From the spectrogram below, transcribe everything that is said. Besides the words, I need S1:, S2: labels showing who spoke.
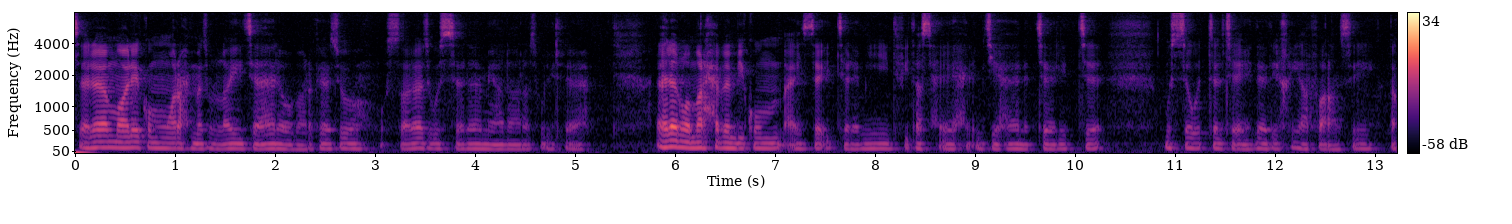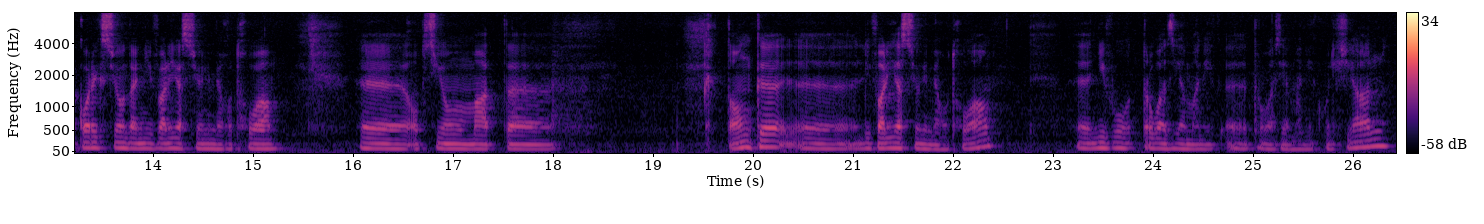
S1: السلام عليكم ورحمة الله تعالى وبركاته والصلاة والسلام على رسول الله. أهلا ومرحبا بكم أعزائي التلاميذ في تصحيح الامتحان الثالث مستوى الثالثة إعدادي خيار فرنسي. La correction d'un évaluation numéro 3 euh, option maths. Euh, donc euh, l'évaluation numéro 3 euh, niveau 3e année, euh, 3e année collégiale.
